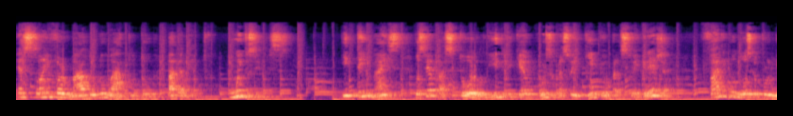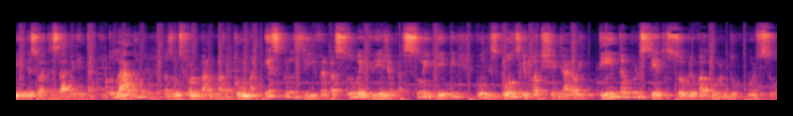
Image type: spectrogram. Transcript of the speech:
É só informá-lo no ato do pagamento. Muito simples. E tem mais. Você é pastor ou líder e quer um curso para sua equipe ou para sua igreja? Fale conosco por meio desse WhatsApp que está aqui do lado. Nós vamos formar uma turma exclusiva para sua igreja, para sua equipe, com descontos que podem chegar a 80% sobre o valor do curso.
